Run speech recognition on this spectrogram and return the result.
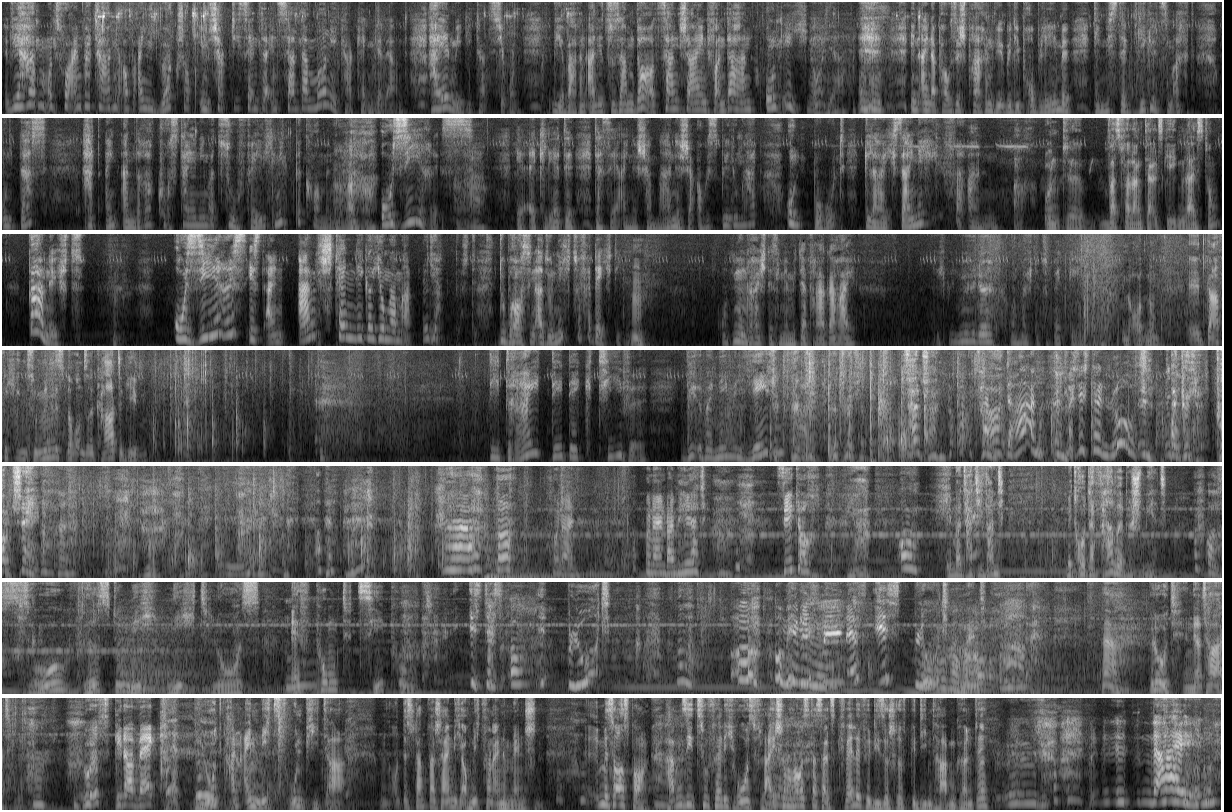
Wir haben uns vor ein paar Tagen auf einem Workshop im Shakti Center in Santa Monica kennengelernt. Heilmeditation. Wir waren alle zusammen dort. Sunshine, Van Daan und ich. Oh ja. In einer Pause sprachen wir über die Probleme, die Mr. Giggles macht. Und das hat ein anderer Kursteilnehmer zufällig mitbekommen. Osiris. Er erklärte, dass er eine schamanische Ausbildung hat und bot gleich seine Hilfe an. Und äh, was verlangt er als Gegenleistung? Gar nichts. Osiris ist ein anständiger junger Mann. Ja, das stimmt. Du brauchst ihn also nicht zu verdächtigen. Und nun reicht es mir mit der Fragerei. Ich bin müde und möchte zu Bett gehen. In Ordnung. Äh, darf ich Ihnen zumindest noch unsere Karte geben? Die drei Detektive. Wir übernehmen jeden Fall. Sunshine! Van Daan, was ist denn los? In, in der Küche! Kommt schnell! Oh nein. Oh nein, beim Herd. Seht doch. Ja. Jemand hat die Wand mit roter Farbe beschmiert. So wirst du mich nicht los. F.C. Ist das äh, Blut? Oh, oh, um Himmels Willen, es ist Blut. Moment. Ah, Blut, in der Tat. Just, geh da weg. Blut kann einem nichts tun, Peter. Und es stammt wahrscheinlich auch nicht von einem Menschen. Miss Osborne, haben Sie zufällig rohes Fleisch im Haus, das als Quelle für diese Schrift gedient haben könnte? Nein.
